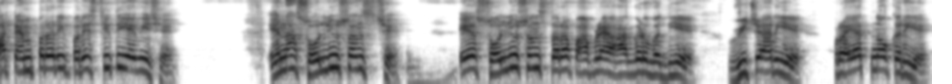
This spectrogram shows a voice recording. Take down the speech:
આ ટેમ્પરરી પરિસ્થિતિ એવી છે. એના સોલ્યુશન્સ છે. એ સોલ્યુશન્સ તરફ આપણે આગળ વધીએ, વિચારીએ, પ્રયત્નો કરીએ,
